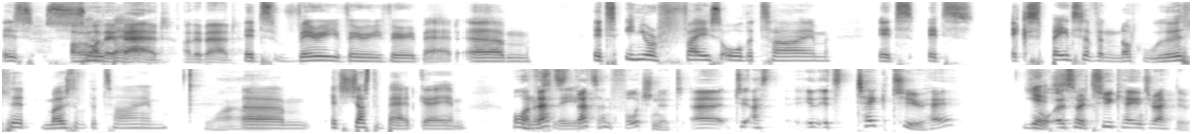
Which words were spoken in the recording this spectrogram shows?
is so Oh, are they bad. bad? Are they bad? It's very, very, very bad. Um, it's in your face all the time. It's it's expensive and not worth it most of the time. Wow. Um, it's just a bad game. oh, that's honestly. that's unfortunate. Uh, to, us- it's Take Two, hey? Yes. Oh, uh, sorry, Two K Interactive.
